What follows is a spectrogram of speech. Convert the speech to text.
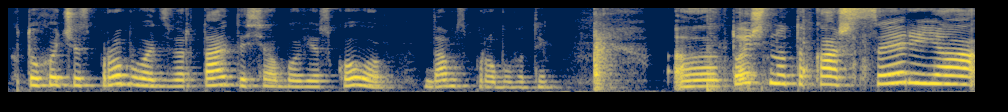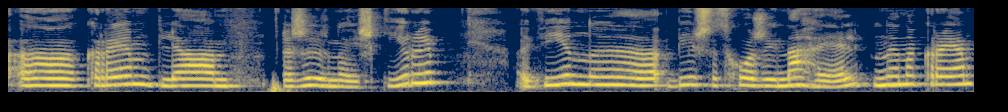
Хто хоче спробувати, звертайтеся обов'язково, дам спробувати. Е, Точно така ж серія е, крем для жирної шкіри. Він е, більше схожий на гель, не на крем.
